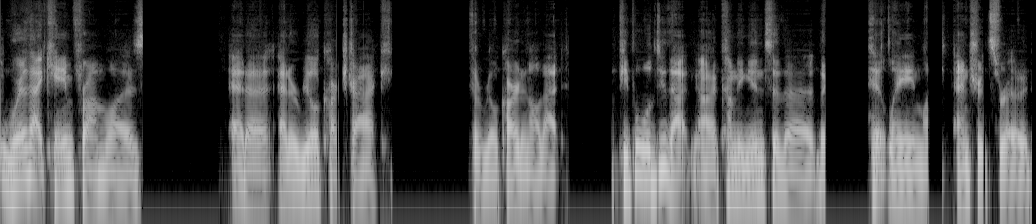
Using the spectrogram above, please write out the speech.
where that came from was at a at a real car track, the real kart and all that. People will do that uh, coming into the the pit lane like entrance road.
